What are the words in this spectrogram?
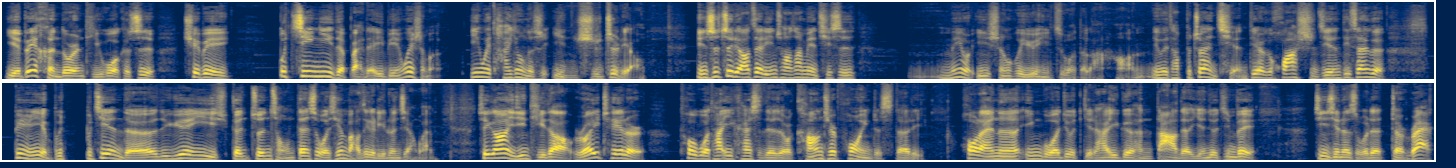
也被很多人提过，可是却被不经意的摆在一边。为什么？因为他用的是饮食治疗。饮食治疗在临床上面其实没有医生会愿意做的啦，啊，因为他不赚钱。第二个花时间，第三个病人也不不见得愿意跟遵从。但是我先把这个理论讲完。所以刚刚已经提到，Roy Taylor 透过他一开始的这个 Counterpoint Study，后来呢，英国就给他一个很大的研究经费。进行了所谓的 direct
